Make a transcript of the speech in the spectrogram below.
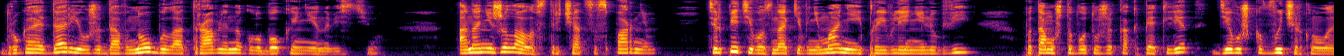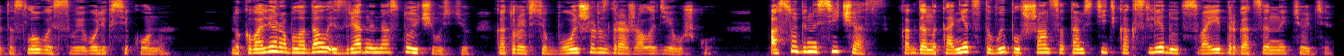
другая Дарья, уже давно была отравлена глубокой ненавистью. Она не желала встречаться с парнем, терпеть его знаки внимания и проявления любви, потому что вот уже как пять лет девушка вычеркнула это слово из своего лексикона. Но кавалер обладал изрядной настойчивостью, которая все больше раздражала девушку. Особенно сейчас, когда наконец-то выпал шанс отомстить как следует своей драгоценной тете.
